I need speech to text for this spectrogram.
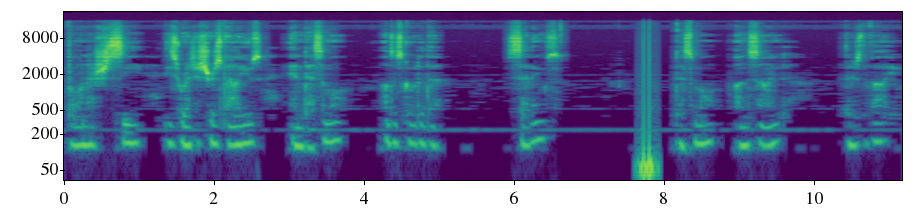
if I want to see these registers values in decimal, I'll just go to the settings, decimal, unsigned. There's the value.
